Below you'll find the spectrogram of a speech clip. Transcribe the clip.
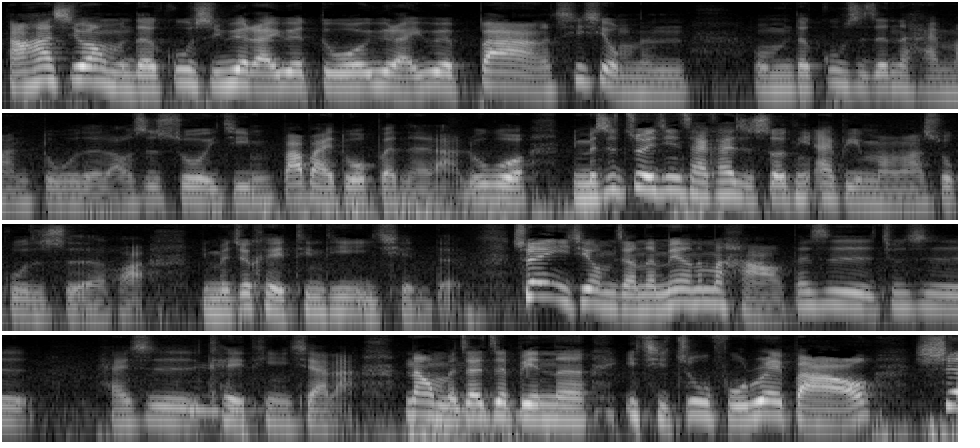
然后他希望我们的故事越来越多，越来越棒。谢谢我们，我们的故事真的还蛮多的。老师说已经八百多本了啦。如果你们是最近才开始收听艾比妈妈说故事的话，你们就可以听听以前的。虽然以前我们讲的没有那么好，但是就是。还是可以听一下啦。那我们在这边呢，一起祝福瑞宝生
